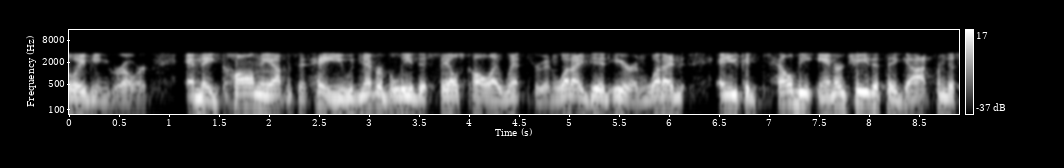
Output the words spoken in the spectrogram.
soybean grower, and they'd call me up and say, "Hey, you would never believe this sales call I went through, and what I did here, and what I," and you could tell the energy that they got from this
